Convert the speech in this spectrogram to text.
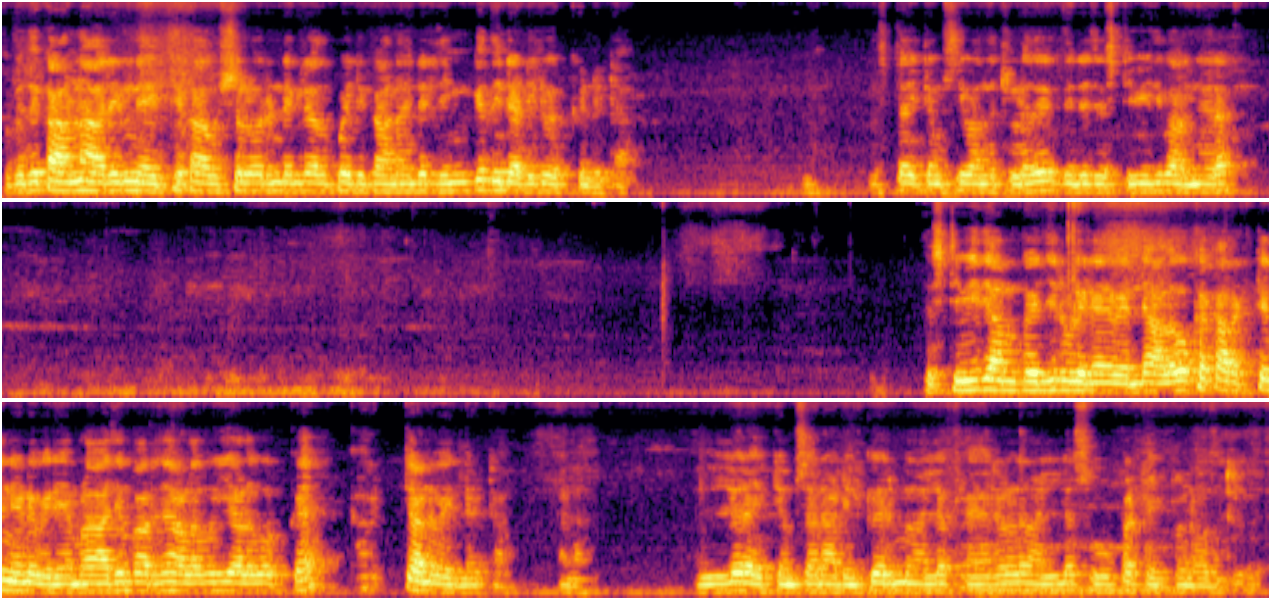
അപ്പോൾ ഇത് കാണാൻ ആരെങ്കിലും നെയ്റ്റൊക്കെ ആവശ്യമുള്ളവരുണ്ടെങ്കിൽ അത് പോയിട്ട് കാണാം. അതിന്റെ ലിങ്ക് ഇതിന്റെ അടിയിൽ വെക്കുന്നുണ്ട് കേട്ടോ നെക്സ്റ്റ് ഐറ്റംസ് വന്നിട്ടുള്ളത് ഇതിന്റെ ജസ്റ്റ് വീതി പറഞ്ഞുതരാം. ജസ്റ്റ് വീതി അമ്പതിന്റെ ഉള്ളിലാണ് വരുന്നത് അളവൊക്കെ കറക്റ്റ് തന്നെയാണ് വരിക. നമ്മൾ ആദ്യം പറഞ്ഞ അളവ് ഈ അളവൊക്കെ കറക്റ്റാണ് വരുന്നത് കേട്ടോ. കാണാം നല്ലൊരു ഐറ്റംസ് ആണ്. അടിയിലേക്ക് വരുമ്പോൾ നല്ല ഫ്ലേവറുള്ള നല്ല സൂപ്പർ ടൈപ്പാണ് വന്നിട്ടുള്ളത്.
